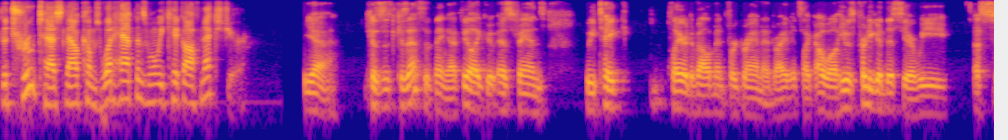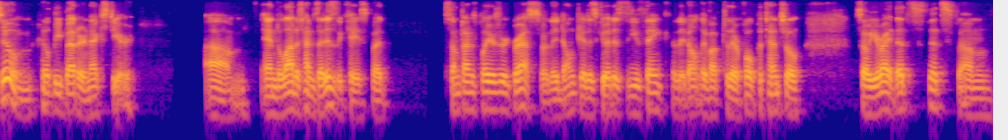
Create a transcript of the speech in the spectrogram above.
The true test now comes what happens when we kick off next year? Yeah, because because that's the thing. I feel like as fans, we take player development for granted, right? It's like, oh well, he was pretty good this year. We assume he'll be better next year, um, and a lot of times that is the case. But sometimes players regress, or they don't get as good as you think, or they don't live up to their full potential. So you're right. That's that's um,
